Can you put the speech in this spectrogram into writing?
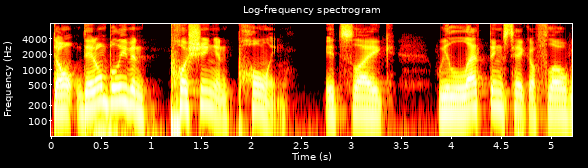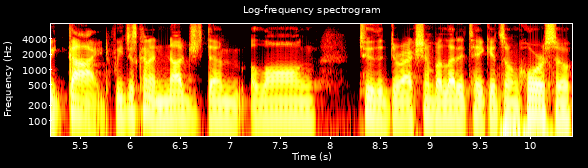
don't they don't believe in pushing and pulling. It's like we let things take a flow. We guide. We just kind of nudge them along to the direction, but let it take its own course. So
